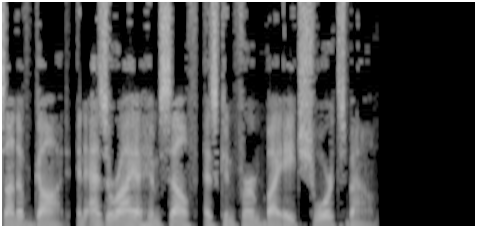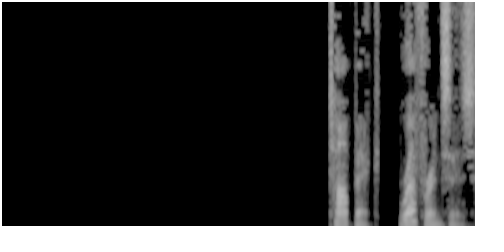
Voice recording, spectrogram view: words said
Son of God, and Azariah himself, as confirmed by H. Schwarzbaum. References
